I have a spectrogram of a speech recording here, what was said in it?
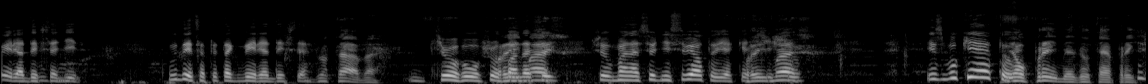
Вирядився, дід. Куди це ти так вирядився? До тебе. Чого? Що в мене, сьогодні, що в мене сьогодні свято якесь? чи Приймеш? що? Із букетом. Я в приймі до тебе прийшов.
